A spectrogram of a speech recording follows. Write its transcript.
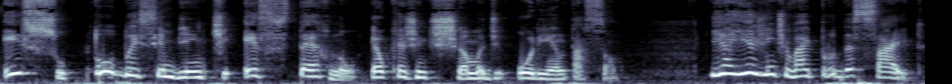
Isso, todo esse ambiente externo é o que a gente chama de orientação. E aí a gente vai para o decide.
